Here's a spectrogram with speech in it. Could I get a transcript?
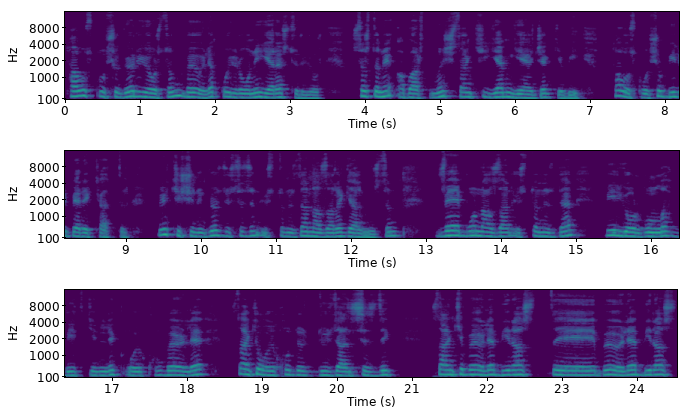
Tavus kuşu görüyorsun böyle kuyruğunu yere sürüyor. Sırtını abartmış sanki yem yiyecek gibi. Tavus kuşu bir berekettir. Bir kişinin gözü sizin üstünüzde nazara gelmişsin ve bu nazar üstünüzden bir yorgunluk, bitkinlik, uyku böyle sanki uyku dü- düzensizlik sanki böyle biraz e, böyle biraz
